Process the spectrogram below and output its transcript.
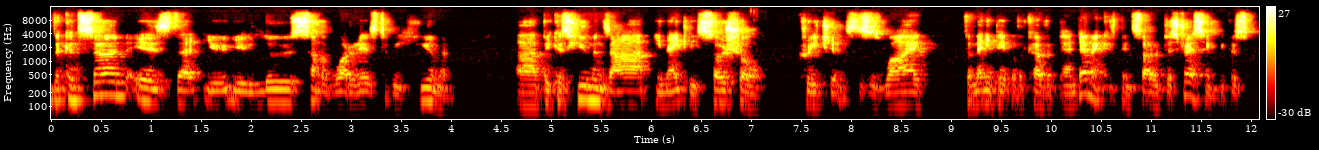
the concern is that you, you lose some of what it is to be human, uh, because humans are innately social creatures. This is why, for many people, the COVID pandemic has been so distressing because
